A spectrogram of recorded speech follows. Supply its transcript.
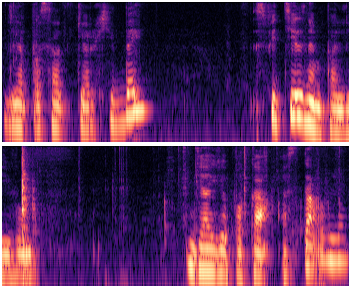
для посадки орхидей с фитильным поливом. Я ее пока оставлю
